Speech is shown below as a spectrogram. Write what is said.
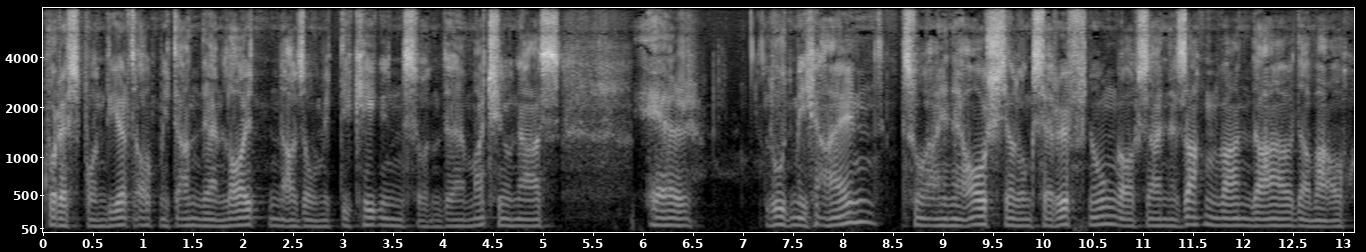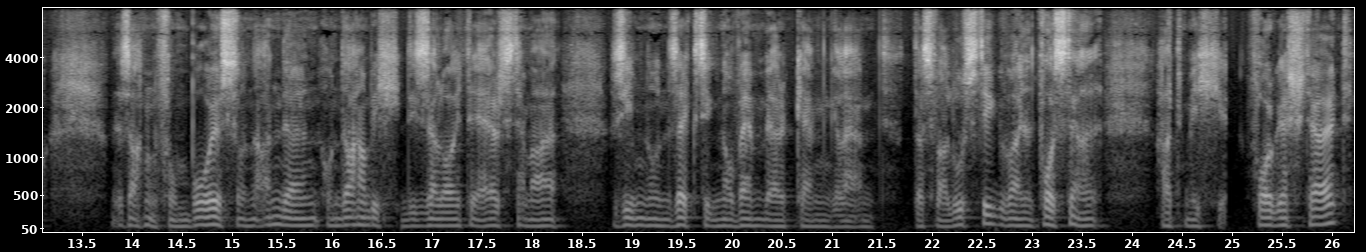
korrespondiert auch mit anderen Leuten, also mit Dick Higgins und äh, Maciunas. Er lud mich ein zu einer Ausstellungseröffnung, auch seine Sachen waren da, da war auch Sachen von Bois und anderen. Und da habe ich diese Leute erst einmal 67 November kennengelernt. Das war lustig, weil Postel hat mich vorgestellt,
